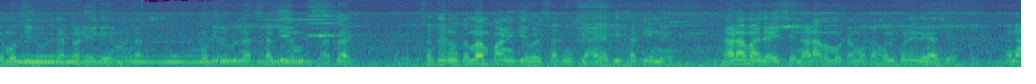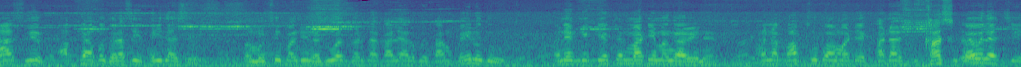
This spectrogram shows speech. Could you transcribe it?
એ મોટી દુર્ઘટના ટળી ગઈ એમ હતા. મોટી દુર્ઘટના સર્જી એમ હતા જ. સદરનું તમામ પાણી જે વરસાદનું છે અહીંયાથી થકીને નાળામાં જાય છે. નાળામાં મોટા મોટા હોલ પડી ગયા છે. અને આ સ્લેબ આખે આખો ધરાશી થઈ જશે. પણ મ્યુનિસિપાલિટીને રજૂઆત કરતાં કાલે આ લોકોએ કામ કર્યું હતું અને એક ટ્રેક્ટર માટી મંગાવીને આના પાક સુકવવા માટે ખાડા ખાસ- સુકાવેલા જ છે.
